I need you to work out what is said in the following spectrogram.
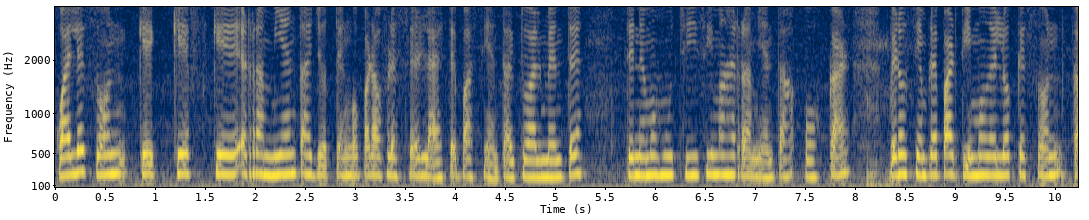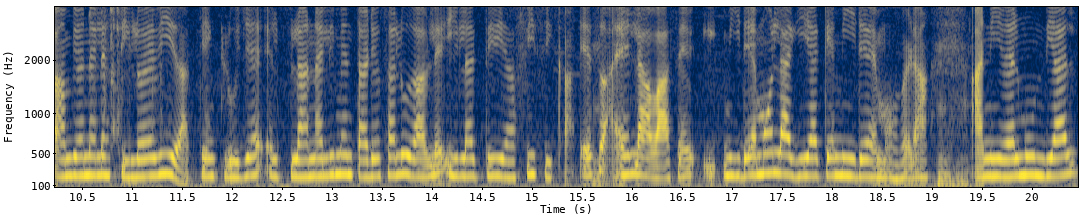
¿cuáles son, qué, qué, qué herramientas yo tengo para ofrecerle a este paciente? Actualmente, tenemos muchísimas herramientas, Oscar, pero siempre partimos de lo que son cambios en el estilo de vida, que incluye el plan alimentario saludable y la actividad física. Esa es la base. miremos la guía que miremos, ¿verdad? A nivel mundial,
